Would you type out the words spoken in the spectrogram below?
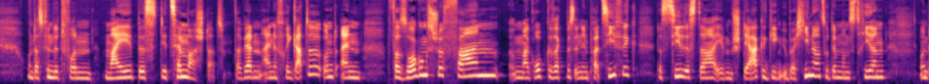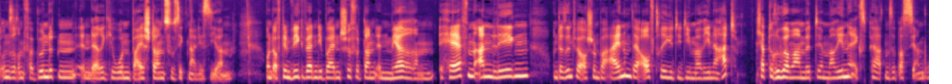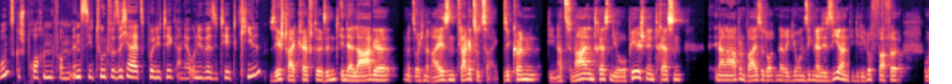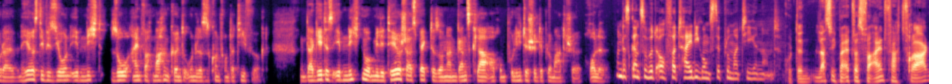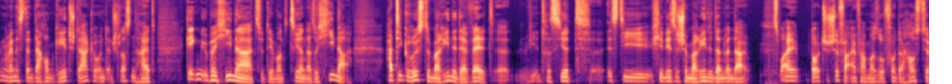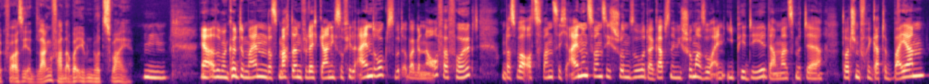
und das findet von Mai bis Dezember statt. Da werden eine Fregatte und ein Versorgungsschiff fahren, mal grob gesagt bis in den Pazifik. Das Ziel ist da eben Stärke gegenüber China zu demonstrieren. und unseren Verbündeten in der Region Beistand zu signalisieren. Und auf dem Weg werden die beiden Schiffe dann in mehreren Häfen anlegen. Und da sind wir auch schon bei einem der Aufträge, die die Marine hat. Ich habe darüber mal mit dem Marineexperten Sebastian Bruns gesprochen vom Institut für Sicherheitspolitik an der Universität Kiel. Seestreitkräfte sind in der Lage, mit solchen Reisen Flagge zu zeigen. Sie können die nationalen Interessen, die europäischen Interessen in einer Art und Weise dort in der Region signalisieren, die die Luftwaffe oder eine Heeresdivision eben nicht so einfach machen könnte, ohne dass es konfrontativ wirkt. Und da geht es eben nicht nur um militärische Aspekte, sondern ganz klar auch um politische, diplomatische Rolle. Und das Ganze wird auch Verteidigungsdiplomatie genannt. Gut, dann lass mich mal etwas vereinfacht fragen, wenn es denn darum geht, Stärke und Entschlossenheit gegenüber China zu demonstrieren. Also China hat die größte Marine der Welt. Äh, wie interessiert ist die chinesische Marine dann, wenn da zwei deutsche Schiffe einfach mal so vor der Haustür quasi entlangfahren, aber eben nur zwei? Hm. Ja, also man könnte meinen, das macht dann vielleicht gar nicht so viel Eindruck, es wird aber genau verfolgt. Und das war auch 2021 schon so. Da gab es nämlich schon mal so ein IPD, damals mit der deutschen Fregatte Bayern.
